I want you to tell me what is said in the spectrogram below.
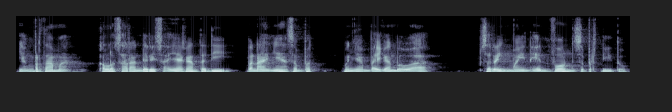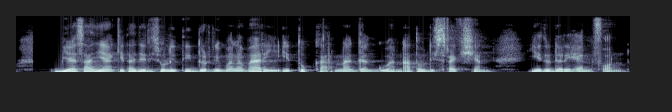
Yang pertama, kalau saran dari saya kan tadi penanya sempat menyampaikan bahwa sering main handphone seperti itu. Biasanya kita jadi sulit tidur di malam hari itu karena gangguan atau distraction, yaitu dari handphone.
